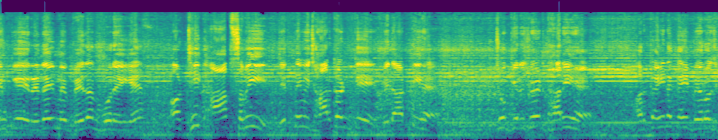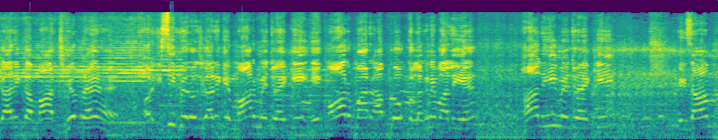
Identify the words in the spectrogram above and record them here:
इनके हृदय में वेदन हो रही है। और ठीक आप सभी, जितने भी झारखंड के विद्यार्थी हैं, जो ग्रेजुएटधारी है, और कहीं ना कहीं बेरोजगारी का मार झेल रहे हैं, और इसी बेरोजगारी के मार में जो है कि एक और मार आप लोगों को लगने वाली है। हाल ही में जो है कि एग्ज़ाम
